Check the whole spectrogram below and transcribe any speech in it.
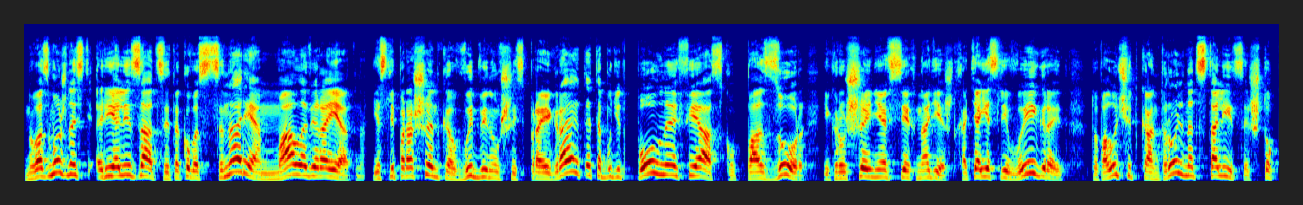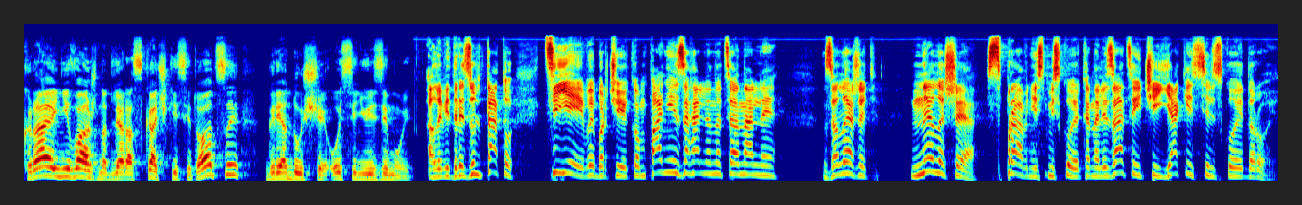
но возможность реализации такого сценария маловероятна. Если Порошенко, выдвинувшись, проиграет, это будет полное фиаско, позор и крушение всех надежд. Хотя если выиграет, то получит контроль над столицей, что крайне важно для раскачки ситуации, грядущей осенью и зимой. Але від результату цієї виборчої кампанії загальнонаціональної залежить не лише справність міської каналізації чи якість сільської дороги.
